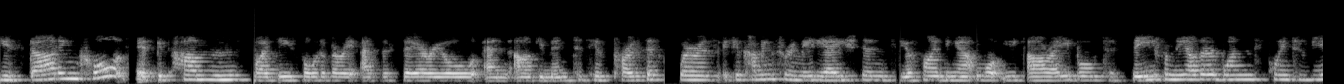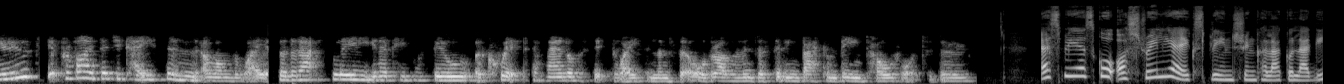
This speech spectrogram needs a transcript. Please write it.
You start in court, it becomes by default a very adversarial and argumentative process. Whereas if you're coming through mediation, you're finding out what you are able to see from the other one's point of view. It provides education along the way so that actually, you know, people feel equipped to handle the situation themselves rather than just sitting back and being told what to do. एसपीएसको अस्ट्रेलिया एक्सप्लेन श्रृङ्खलाको लागि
